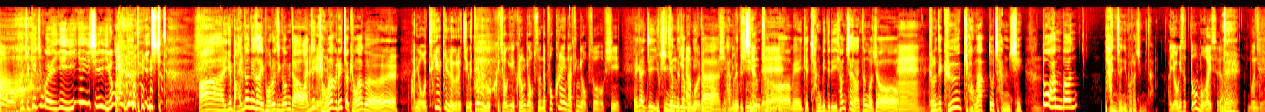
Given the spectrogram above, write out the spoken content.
아. 한쪽 깨진 거예요. 이게, 이게, 지 이러면 안 되는데, 이게 진짜. 아, 이게 말도 안 되는 사이 벌어진 겁니다. 완전 히 아, 예. 경악을 했죠, 경악을. 아니, 어떻게 했길래 그렇지? 그때는 뭐, 그, 저기, 그런 게 없었는데, 포크레인 같은 게 없어, 없이. 그러니까 이제 60년대다 기중기나 뭐 보니까 없이 아무래도 60년대. 지금처럼 예, 이게 장비들이 현치 않았던 거죠. 네. 그런데 그 경악도 잠시 음. 또한 번 반전이 벌어집니다. 아, 여기서 또 뭐가 있어요? 네. 뭔데요?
